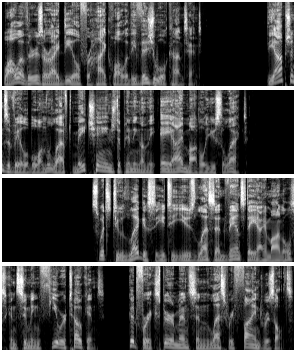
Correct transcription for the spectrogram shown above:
while others are ideal for high-quality visual content. The options available on the left may change depending on the AI model you select. Switch to Legacy to use less advanced AI models consuming fewer tokens, good for experiments and less refined results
